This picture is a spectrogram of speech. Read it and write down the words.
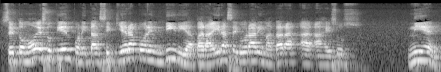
se tomó de su tiempo, ni tan siquiera por envidia, para ir a asegurar y matar a, a Jesús. Ni él,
